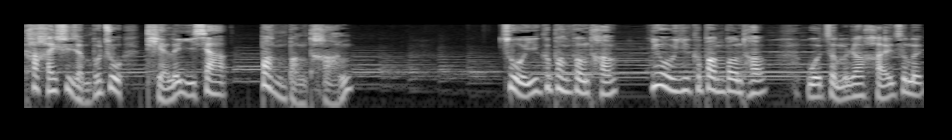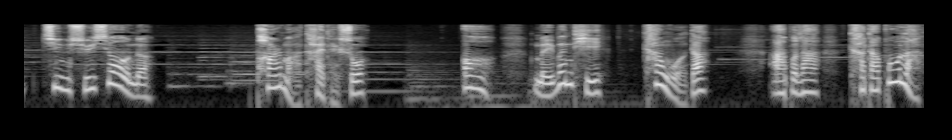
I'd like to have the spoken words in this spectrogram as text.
她还是忍不住舔了一下棒棒糖。做一个棒棒糖，又一个棒棒糖，我怎么让孩子们进学校呢？帕尔玛太太说。哦，没问题，看我的，阿布拉卡达布拉！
